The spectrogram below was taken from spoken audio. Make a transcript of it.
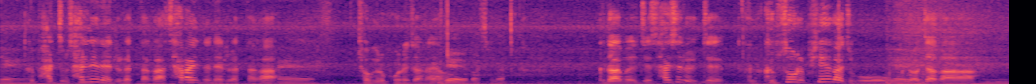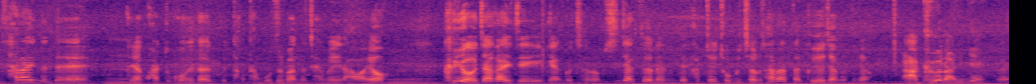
예. 그 반쯤 살린 애들 갖다가 살아있는 애들 갖다가 예. 저기로 보내잖아요. 예, 맞습니다. 그 다음에 이제 사실 이제 그 급소를 피해가지고 예. 그 여자가 음. 살아있는데 음. 그냥 관뚜껑에다 이렇게 탕탕 못을 받는 장면이 나와요. 음. 그 여자가 이제 얘기한 것처럼 신작 뛰어냈는데 갑자기 좀비처럼 살았다 그 여자거든요. 아, 그건 아니게. 네.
